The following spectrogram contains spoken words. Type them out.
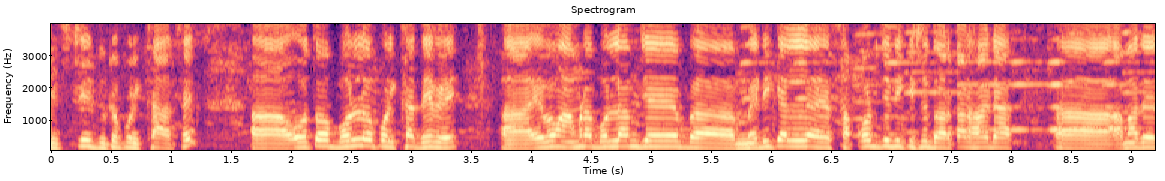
হিস্ট্রি দুটো পরীক্ষা আছে। ও তো বলল পরীক্ষা দেবে এবং আমরা বললাম যে মেডিকেল সাপোর্ট যদি কিছু দরকার হয় না আমাদের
